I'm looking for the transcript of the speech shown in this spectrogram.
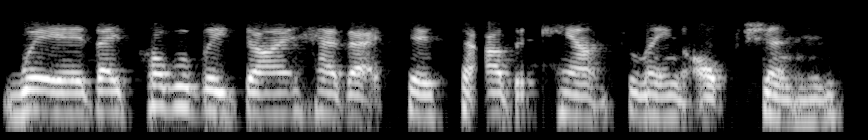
where they probably don't have access to other counselling options.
